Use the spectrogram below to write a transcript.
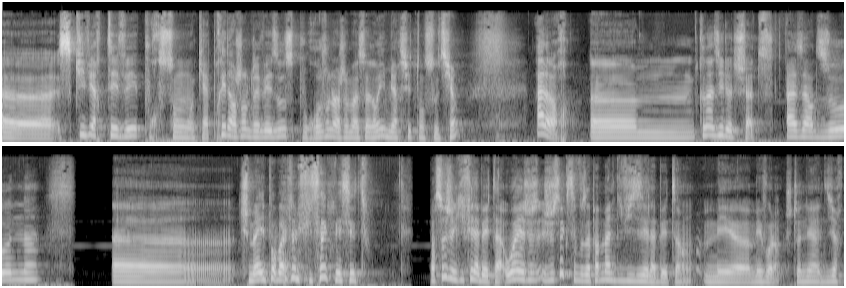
euh, Skiver TV pour son qui a pris l'argent de Bezos pour rejoindre la Jean-Maçonnerie. Merci de ton soutien. Alors, euh, qu'on a dit le chat? Hazard Zone. Euh, tu m'as dit pour Battlefield 5, mais c'est tout. Perso, j'ai kiffé la bêta. Ouais, je, sais que ça vous a pas mal divisé la bêta, hein, mais, mais voilà, je tenais à dire,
